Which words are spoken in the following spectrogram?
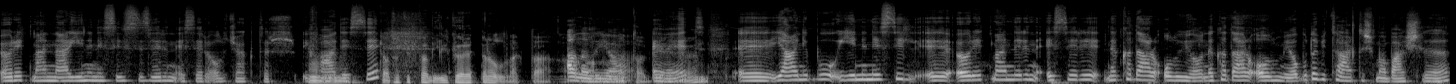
öğretmenler yeni nesil sizlerin eseri olacaktır ifadesi. Hmm. Atatürk tabii ilk öğretmen olarak da anılıyor. anılıyor tabii. Evet. evet. yani bu yeni nesil öğretmenlerin eseri ne kadar oluyor, ne kadar olmuyor bu da bir tartışma başlığı.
